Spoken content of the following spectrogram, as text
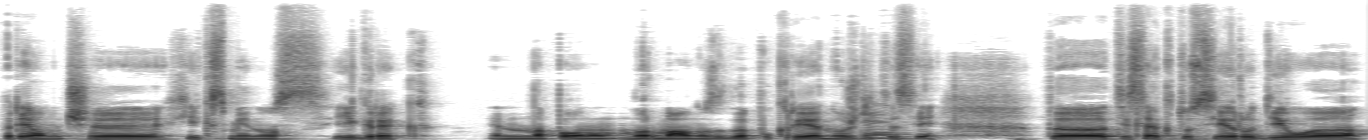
приемам, че хикс минус Y е напълно нормално, за да покрие нуждите е. си. Та, ти след като си е родила,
